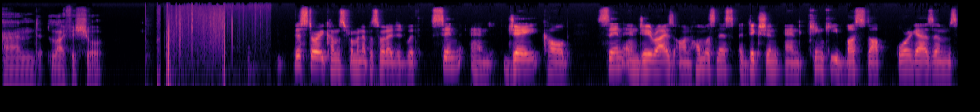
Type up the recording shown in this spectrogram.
and life is short. This story comes from an episode I did with Sin and Jay called Sin and Jay Rise on Homelessness, Addiction, and Kinky Bus Stop Orgasms.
